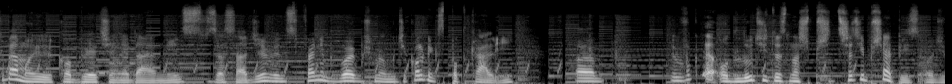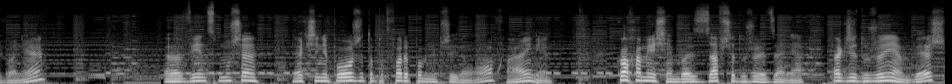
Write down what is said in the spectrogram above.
chyba mojej kobiecie nie dałem nic w zasadzie, więc fajnie by było, jakbyśmy ją gdziekolwiek spotkali. Em, w ogóle od ludzi to jest nasz trzeci przepis, o dziwo, nie? E, więc muszę, jak się nie położę, to potwory po mnie przyjdą. O, fajnie. Kocham jesień, bo jest zawsze dużo jedzenia. Także dużo jem, wiesz?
